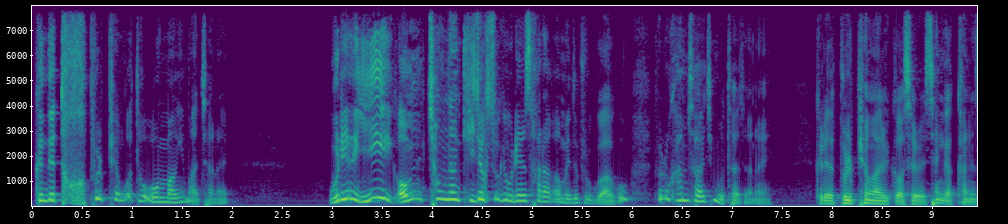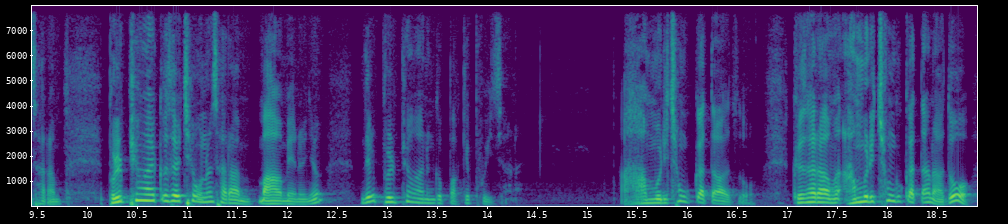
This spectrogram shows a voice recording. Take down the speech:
근데 더 불평과 더 원망이 많잖아요. 우리는 이 엄청난 기적 속에 우리는 살아감에도 불구하고 별로 감사하지 못하잖아요. 그래서 불평할 것을 생각하는 사람, 불평할 것을 채우는 사람 마음에는요 늘 불평하는 것밖에 보이잖아요. 아무리 천국 갔다 와도 그 사람은 아무리 천국 갔다 놔도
